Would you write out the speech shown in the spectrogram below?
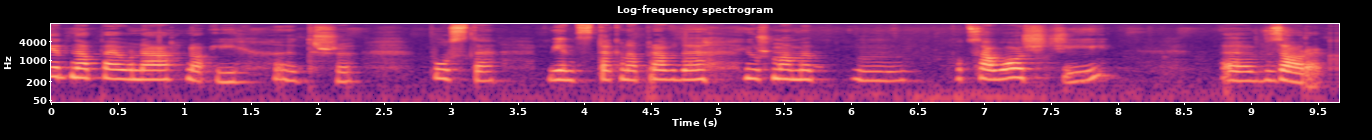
Jedna pełna, no i e, trzy puste, więc tak naprawdę już mamy mm, po całości e, wzorek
